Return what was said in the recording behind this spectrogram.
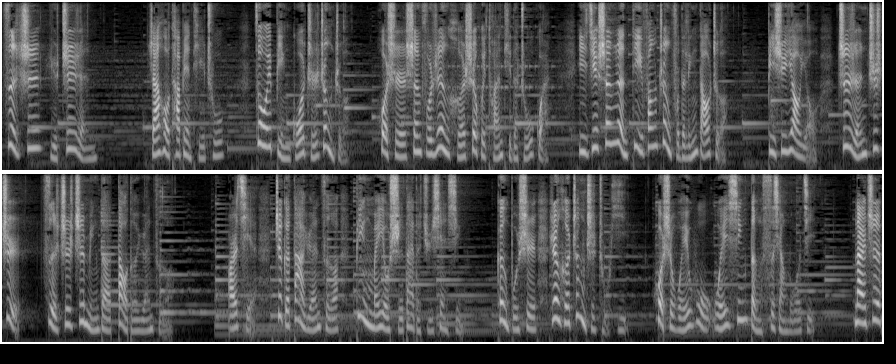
自知与知人，然后他便提出，作为秉国执政者，或是身负任何社会团体的主管，以及升任地方政府的领导者，必须要有知人之智、自知之明的道德原则。而且，这个大原则并没有时代的局限性，更不是任何政治主义。或是唯物唯心等思想逻辑，乃至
